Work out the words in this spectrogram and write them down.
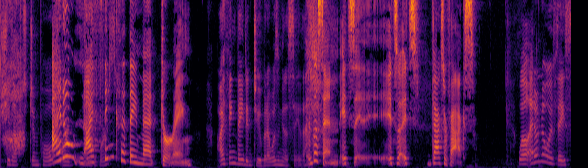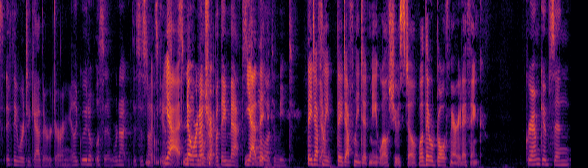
she left Jim Polk. I don't. I divorced. think that they met during. I think they did too, but I wasn't gonna say that. Listen, it's it's it's facts are facts. Well, I don't know if they if they were together during like we don't listen. We're not. This is not. No, scandalous. yeah, We no, we're not sure. that, but they met. Yeah, People they- allowed to meet. They definitely they definitely did meet while she was still well. They were both married, I think. Graeme Gibson,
